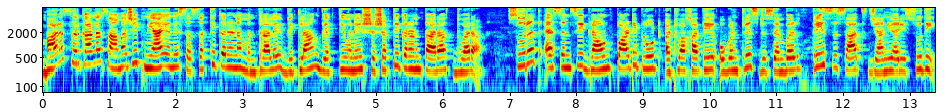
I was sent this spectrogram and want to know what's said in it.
ભારત સરકારના સામાજિક ન્યાય અને સશક્તિકરણના મંત્રાલય વિકલાંગ વ્યક્તિઓને સશક્તિકરણ તારા દ્વારા Surat SMC ground party plot Athwa ખાતે ઓગણત્રીસ ડિસેમ્બર ત્રીસ સાત જાન્યુઆરી સુધી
